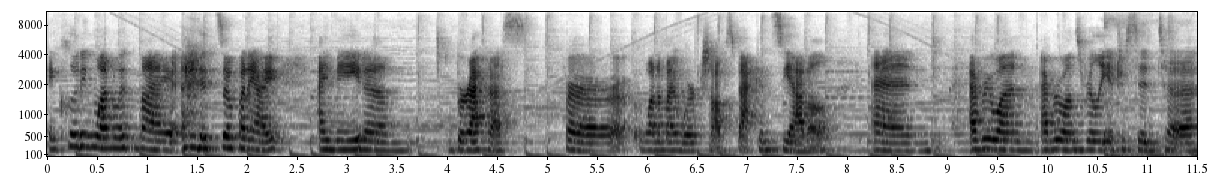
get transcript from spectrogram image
including one with my it's so funny i I made um, burekas for one of my workshops back in Seattle, and everyone everyone's really interested to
